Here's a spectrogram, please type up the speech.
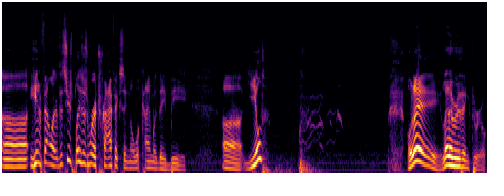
Uh, Ian Fowler, if this year's Blazers were a traffic signal, what kind would they be? Uh, yield? Ole! Let everything through.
